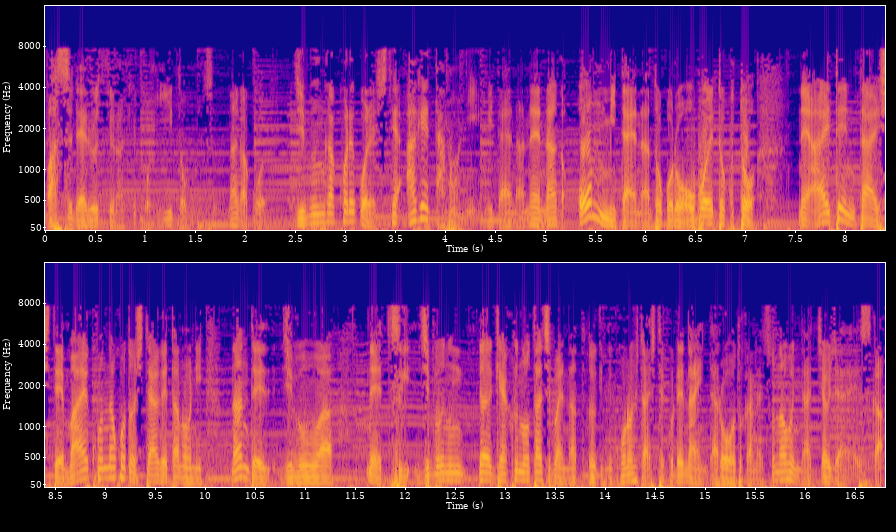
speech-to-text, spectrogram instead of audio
忘れるっていうのは結構いいと思うんですよ。なんかこう、自分がこれこれしてあげたのに、みたいなね、なんかオンみたいなところを覚えとくと、ね、相手に対して前こんなことしてあげたのに、なんで自分はね、次、自分が逆の立場になった時にこの人はしてくれないんだろうとかね、そんな風になっちゃうじゃないですか。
